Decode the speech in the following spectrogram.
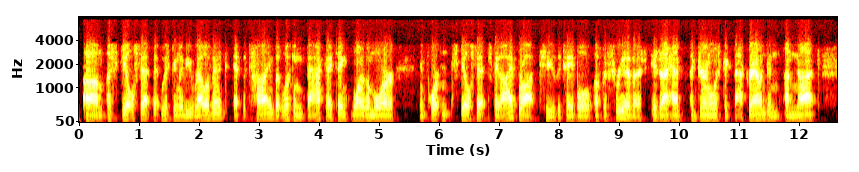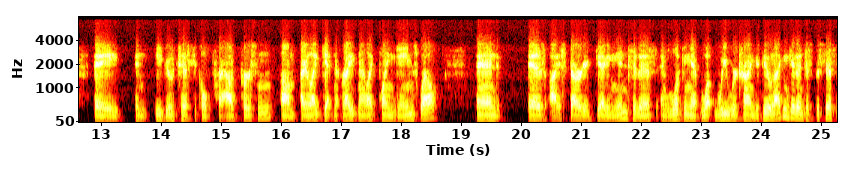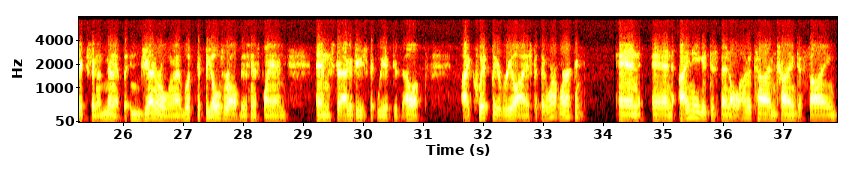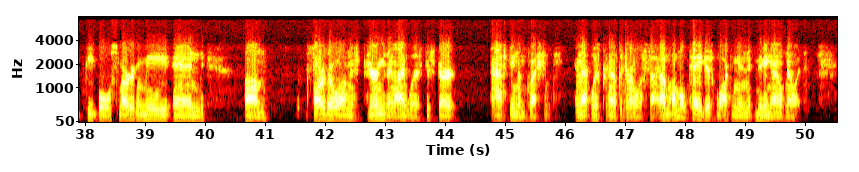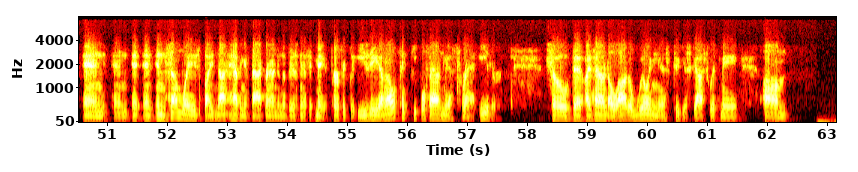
um, a skill set that was going to be relevant at the time. But looking back, I think one of the more important skill sets that I brought to the table of the three of us is I had a journalistic background, and I'm not a an egotistical, proud person. Um, I like getting it right, and I like playing games well. And as I started getting into this and looking at what we were trying to do, and I can get into specifics in a minute, but in general, when I looked at the overall business plan and the strategies that we had developed, I quickly realized that they weren't working. And and I needed to spend a lot of time trying to find people smarter than me and um, farther along this journey than I was to start asking them questions. And that was kind of the journalist side. I'm I'm okay just walking in admitting I don't know it. And, and and in some ways, by not having a background in the business, it made it perfectly easy. And I don't think people found me a threat either. So that I found a lot of willingness to discuss with me um,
